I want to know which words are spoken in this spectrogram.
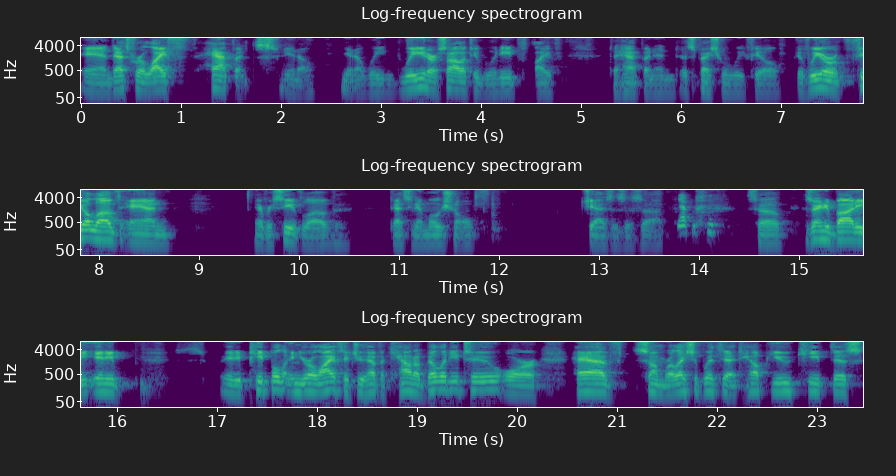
and that's where life happens. You know, you know, we we need our solitude, but we need life to happen, and especially when we feel if we are feel loved and have received love, that's an emotional jazzes us up. Yep. So, is there anybody, any any people in your life that you have accountability to, or have some relationship with that help you keep this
